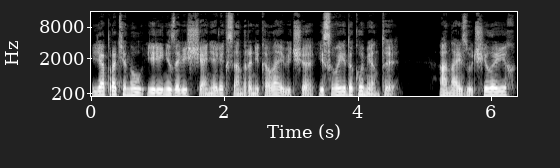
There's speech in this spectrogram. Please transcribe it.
я протянул Ирине завещание Александра Николаевича и свои документы. Она изучила их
